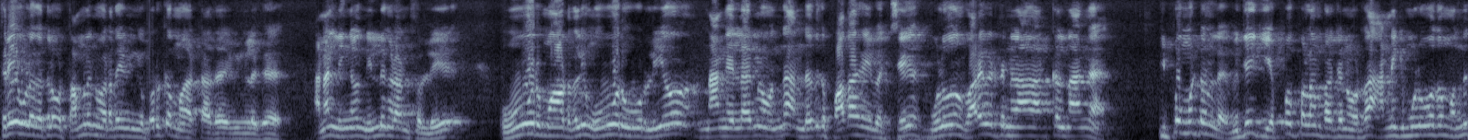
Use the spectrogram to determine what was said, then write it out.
திரை உலகத்தில் ஒரு தமிழன் வரதை இவங்க பொறுக்க மாட்டாது இவங்களுக்கு. ஆனால் நீங்கள் நில்லுங்கடான்னு சொல்லி ஒவ்வொரு மாவட்டத்துலையும் ஒவ்வொரு ஊர்லேயும் நாங்கள் எல்லாருமே வந்து அந்த இதுக்கு பதாகை வச்சு முழுவதும் வரவேற்ற நாட்கள் நாங்கள் இப்போ மட்டும் இல்லை விஜய்க்கு எப்பப்பெல்லாம் பிரச்சனை வருதோ அன்னைக்கு முழுவதும் வந்து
